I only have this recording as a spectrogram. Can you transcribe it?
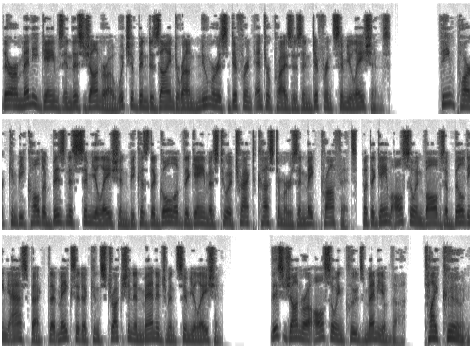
There are many games in this genre which have been designed around numerous different enterprises and different simulations. Theme park can be called a business simulation because the goal of the game is to attract customers and make profits, but the game also involves a building aspect that makes it a construction and management simulation. This genre also includes many of the «tycoon»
